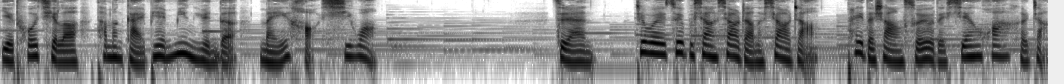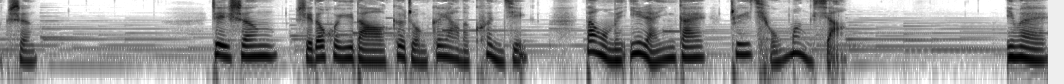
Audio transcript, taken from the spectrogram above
也托起了他们改变命运的美好希望。自然，这位最不像校长的校长，配得上所有的鲜花和掌声。这一生，谁都会遇到各种各样的困境，但我们依然应该追求梦想，因为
